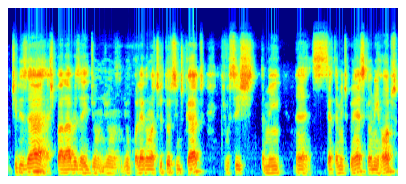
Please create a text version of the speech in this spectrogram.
utilizar as palavras aí de um, de, um, de um colega nosso diretor do sindicato, que vocês também né, certamente conhecem, que é o Ney Robson,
